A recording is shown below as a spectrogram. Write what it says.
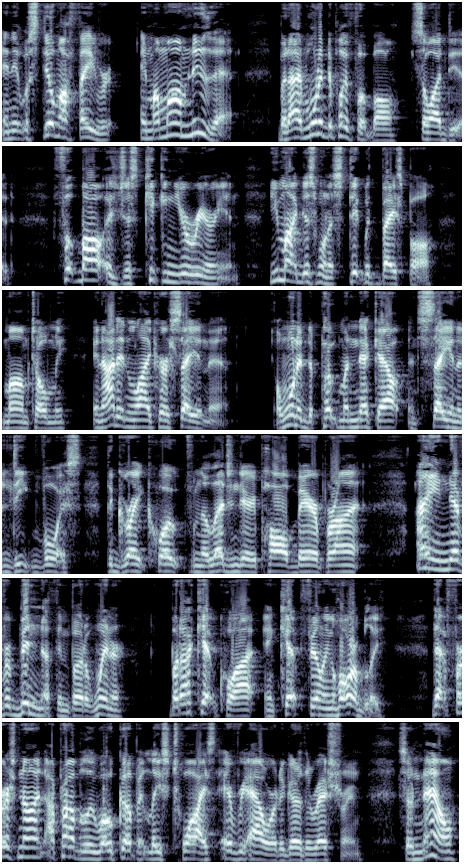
and it was still my favorite, and my mom knew that. But I wanted to play football, so I did. Football is just kicking your rear end. You might just want to stick with baseball, Mom told me, and I didn't like her saying that. I wanted to poke my neck out and say in a deep voice the great quote from the legendary Paul Bear Bryant I ain't never been nothing but a winner. But I kept quiet and kept feeling horribly. That first night, I probably woke up at least twice every hour to go to the restroom. So now,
